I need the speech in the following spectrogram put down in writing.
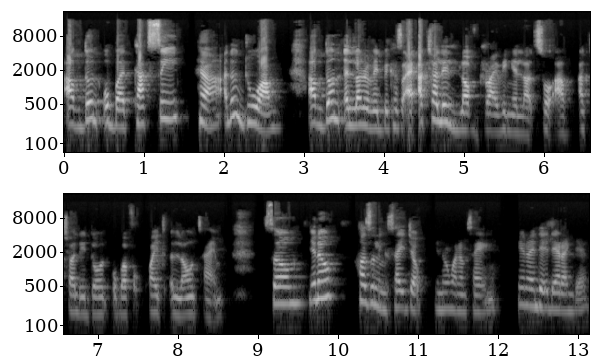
I've done Uber taxi. Yeah, I don't do um. I've done a lot of it because I actually love driving a lot. So I've actually done Uber for quite a long time. So you know, hustling side job. You know what I'm saying? Here and there, there and there.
